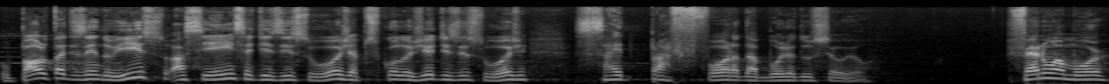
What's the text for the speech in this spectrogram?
O Paulo está dizendo isso, a ciência diz isso hoje, a psicologia diz isso hoje. Sai para fora da bolha do seu eu. Fé no amor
